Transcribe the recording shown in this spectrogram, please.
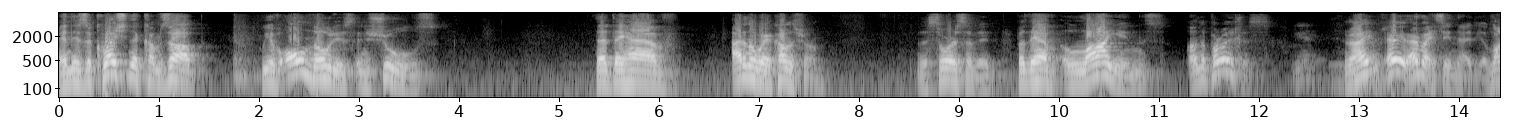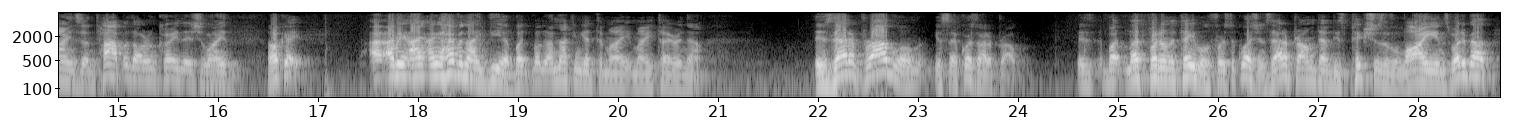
And there's a question that comes up. We have all noticed in shuls that they have, I don't know where it comes from, the source of it, but they have lions on the paroiches. Yeah. Right? Hey, everybody's seen that. You have lions on top of the Aron Kodesh, lions. Okay. I, I mean, I, I, have an idea, but, but I'm not going to get to my, my Torah now. Is that a problem? Yes, of course not a problem. Is, but let's put on the table first the question: Is that a problem to have these pictures of the lions? What about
